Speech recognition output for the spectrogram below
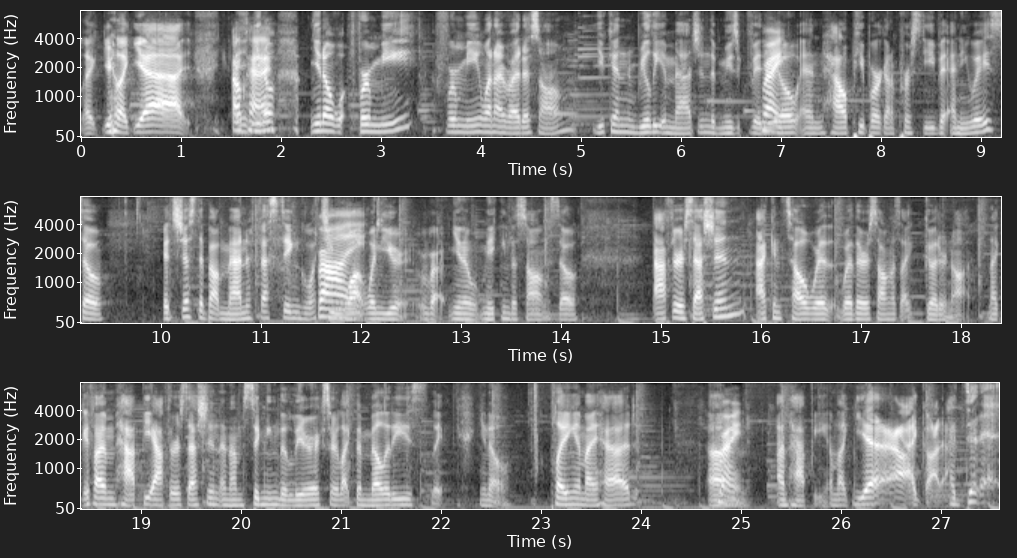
Like you're like, "Yeah." Okay. You know, you know, for me, for me, when I write a song, you can really imagine the music video and how people are gonna perceive it anyway. So it's just about manifesting what you want when you're you know making the song. So after a session, I can tell whe- whether a song is like good or not. Like if I'm happy after a session and I'm singing the lyrics or like the melodies, like you know, playing in my head, um, Right. I'm happy. I'm like, yeah, I got it. I did it.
